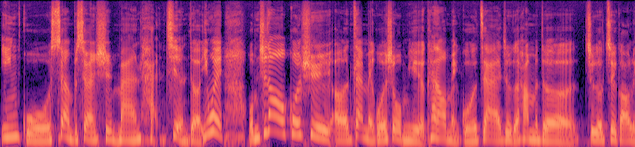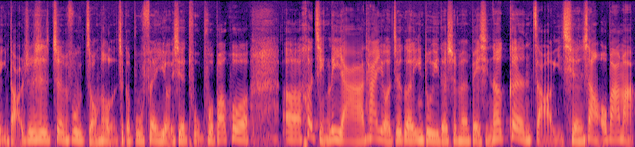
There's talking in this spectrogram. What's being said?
英国算不算是蛮罕见的？因为我们知道过去呃，在美国的时候，我们也看到美国在这个他们的这个最高领导，就是正副总统的这个部分也有一些突破，包括呃贺锦丽啊，他有这个印度裔的身份背景。那更早以前，像奥巴马。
